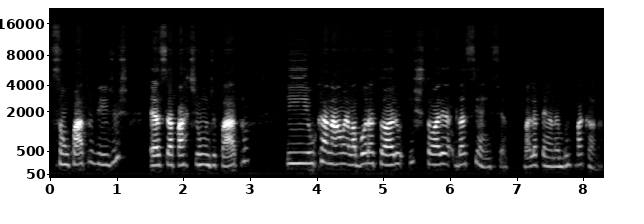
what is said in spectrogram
São quatro vídeos, essa é a parte 1 de quatro, e o canal é Laboratório História da Ciência. Vale a pena, é muito bacana.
